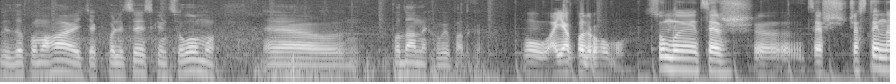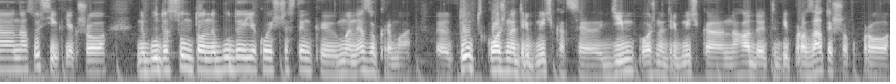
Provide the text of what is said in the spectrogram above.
допомагають як поліцейським в цілому по даних випадках. Ну а як по-другому? Суми це ж е, це ж частина нас усіх. Якщо не буде сум, то не буде якоїсь частинки мене, зокрема. Е, Тут кожна дрібничка це дім, кожна дрібничка нагадує тобі про затишок, про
